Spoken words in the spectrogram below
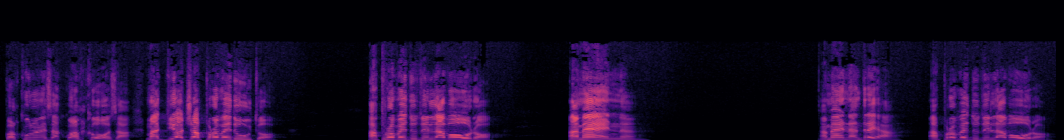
Qualcuno ne sa qualcosa, ma Dio ha già provveduto. Ha provveduto il lavoro. Amen. Amen, Andrea. Ha provveduto il lavoro.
